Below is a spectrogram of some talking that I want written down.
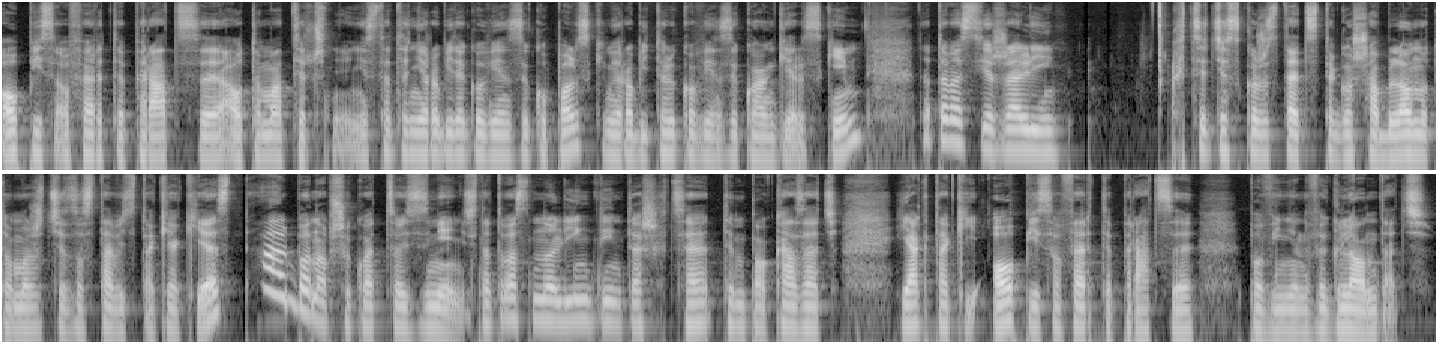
opis oferty pracy automatycznie. Niestety nie robi tego w języku polskim, robi tylko w języku angielskim. Natomiast jeżeli chcecie skorzystać z tego szablonu, to możecie zostawić tak jak jest, albo na przykład coś zmienić. Natomiast no, LinkedIn też chce tym pokazać, jak taki opis oferty pracy powinien wyglądać.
